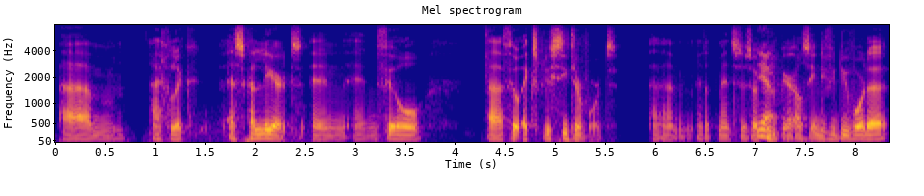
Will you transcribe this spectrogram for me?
ehm, eigenlijk escaleert en, en veel, eh, veel explicieter wordt. En dat mensen dus ook Ja. niet meer als individu worden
